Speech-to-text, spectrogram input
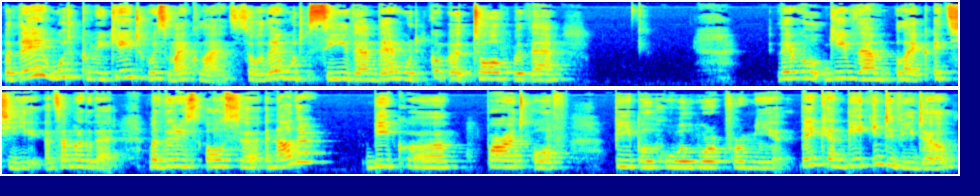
But they would communicate with my clients so they would see them they would uh, talk with them. They will give them like a tea and something like that. But there is also another big uh, part of people who will work for me. They can be individual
